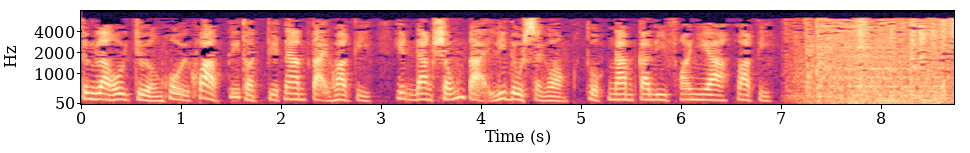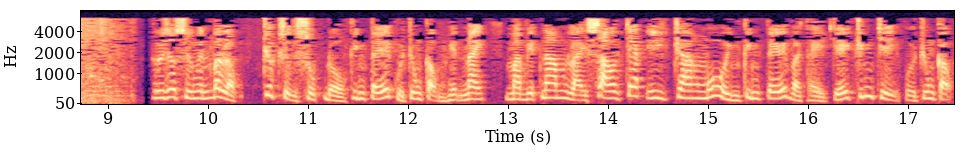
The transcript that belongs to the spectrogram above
từng là hội trưởng Hội Khoa học Kỹ thuật Việt Nam tại Hoa Kỳ, hiện đang sống tại Lido, Sài Gòn, thuộc Nam California, Hoa Kỳ. Thưa giáo sư Nguyễn Bá Lộc, trước sự sụp đổ kinh tế của Trung Cộng hiện nay mà Việt Nam lại sao chép y chang mô hình kinh tế và thể chế chính trị của Trung Cộng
